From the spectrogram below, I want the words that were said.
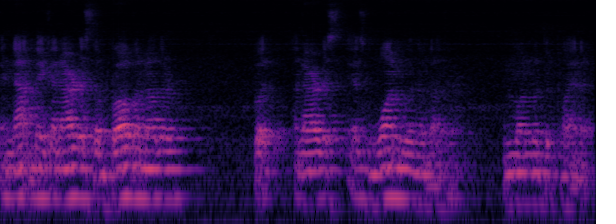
and not make an artist above another, but an artist as one with another and one with the planet.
